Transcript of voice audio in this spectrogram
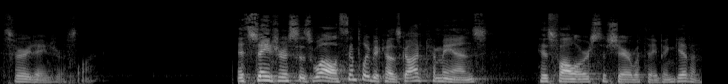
It's a very dangerous lie. It's dangerous as well simply because God commands his followers to share what they've been given.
